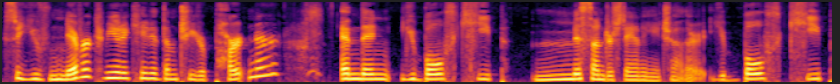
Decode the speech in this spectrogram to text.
so you've never communicated them to your partner, and then you both keep misunderstanding each other. You both keep,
